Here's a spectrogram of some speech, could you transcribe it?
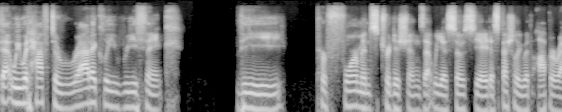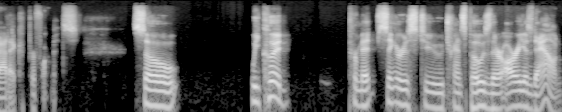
that we would have to radically rethink the performance traditions that we associate, especially with operatic performance. So we could permit singers to transpose their arias down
